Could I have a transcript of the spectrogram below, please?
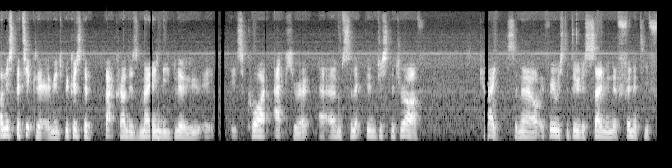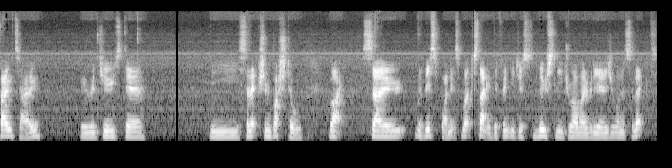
On this particular image, because the background is mainly blue, it, it's quite accurate at um, selecting just the draft. Okay, so now if we was to do the same in Affinity Photo, we would use the, the selection brush tool. Right, so with this one, it's works slightly different. You just loosely draw over the areas you want to select.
